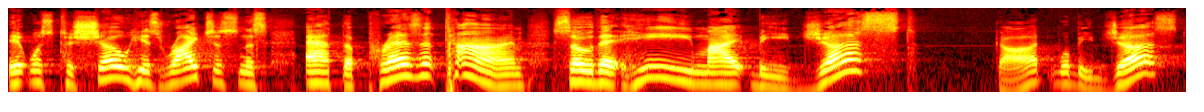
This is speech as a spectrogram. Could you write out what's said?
it was to show his righteousness at the present time so that he might be just, God will be just,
